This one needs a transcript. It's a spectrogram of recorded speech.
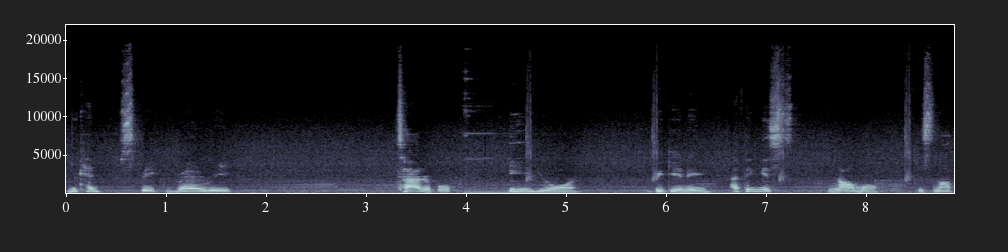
You can speak very terrible in your beginning. I think it's normal. It's not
